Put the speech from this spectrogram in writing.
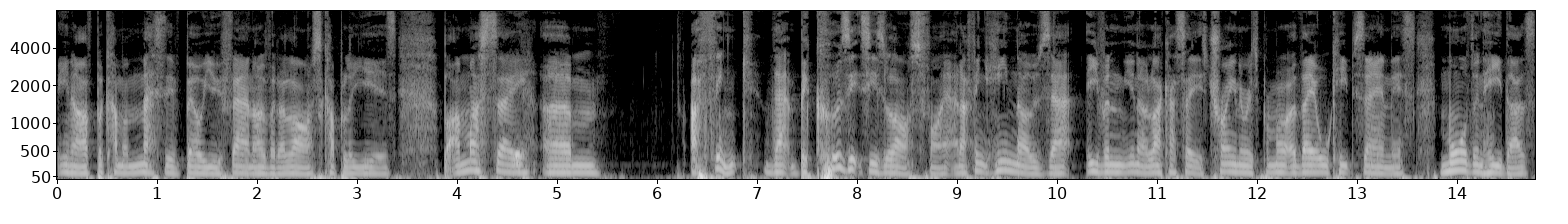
You know, I've become a massive Bellew fan over the last couple of years, but I must say, um, I think that because it's his last fight, and I think he knows that, even, you know, like I say, his trainer, his promoter, they all keep saying this more than he does.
